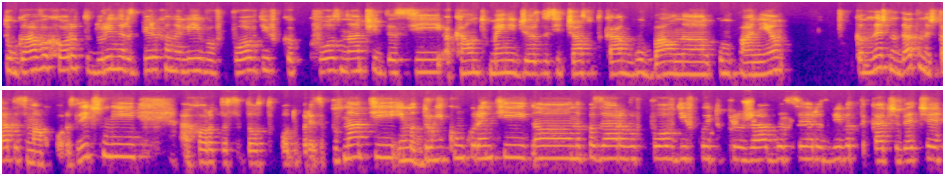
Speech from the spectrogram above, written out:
тогава хората дори не разбираха нали, в Пловдив какво значи да си акаунт менеджер, да си част от така глобална компания. Към днешна дата нещата са малко по-различни, а хората са доста по-добре запознати, имат други конкуренти а, на пазара в Пловдив, които продължават да се развиват, така че вече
